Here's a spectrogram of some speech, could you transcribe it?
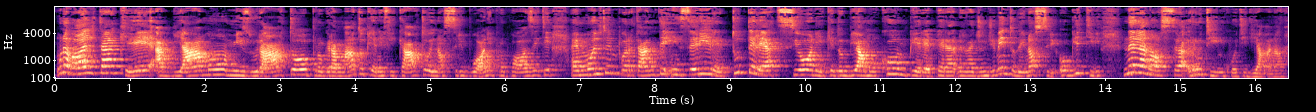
Una volta che abbiamo misurato, programmato, pianificato i nostri buoni propositi, è molto importante inserire tutte le azioni che dobbiamo compiere per il raggiungimento dei nostri obiettivi nella nostra routine quotidiana.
